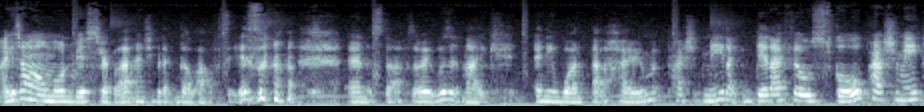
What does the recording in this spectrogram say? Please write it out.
I could tell my mom wanted to be a stripper and she'd be like go sis. And stuff. So it wasn't like anyone at home pressured me. Like did i feel school pressure me?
